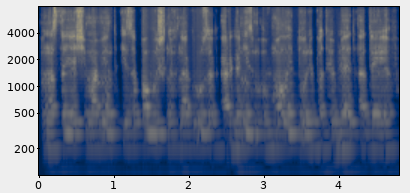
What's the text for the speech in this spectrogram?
В настоящий момент из-за повышенных нагрузок организм в малой доле потребляет АТФ.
